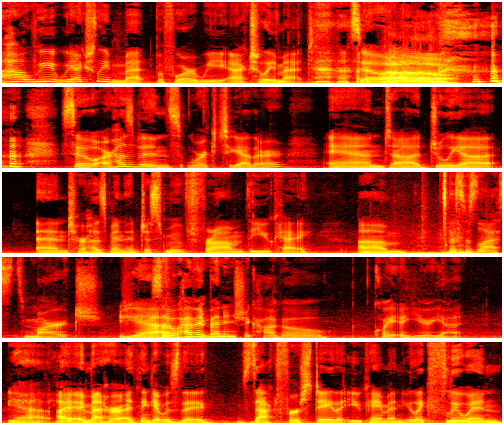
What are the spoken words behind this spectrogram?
Uh, we we actually met before we actually met. So um, Oh, so our husbands worked together, and uh, Julia and her husband had just moved from the UK. Um, This was last March. yeah. So haven't been in Chicago quite a year yet. Yeah, I, I met her. I think it was the exact first day that you came in. You like flew in,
